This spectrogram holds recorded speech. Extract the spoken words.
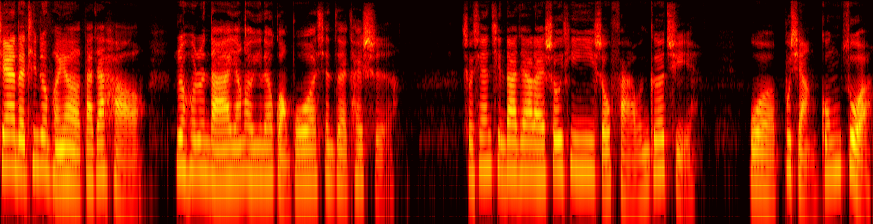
亲爱的听众朋友，大家好！润和润达养老医疗广播现在开始。首先，请大家来收听一首法文歌曲。我不想工作。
